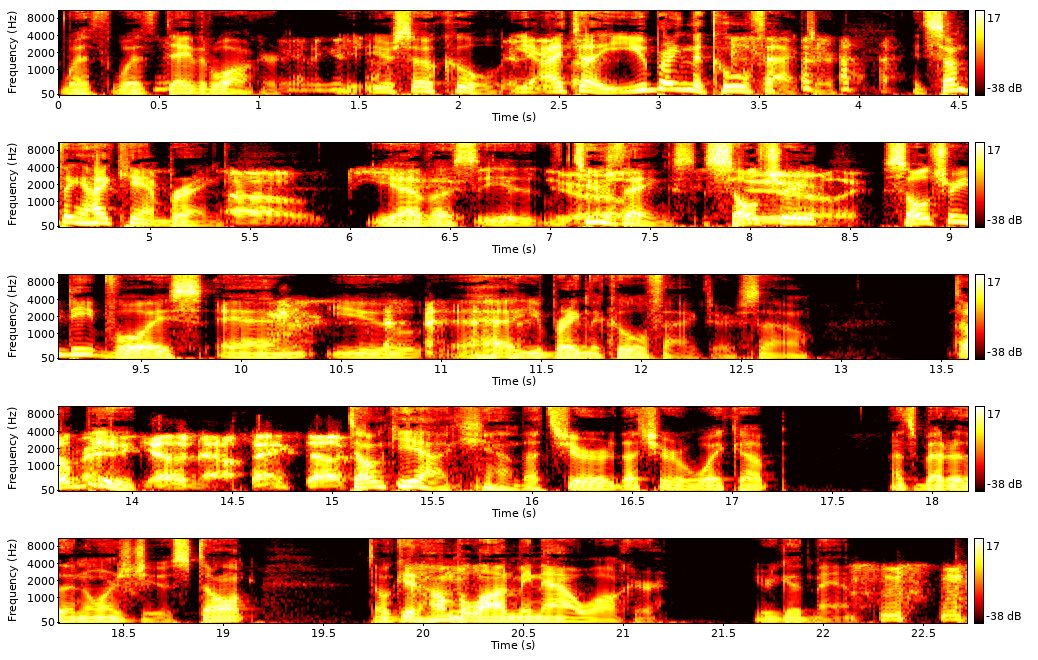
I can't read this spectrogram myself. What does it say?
with with yeah, David Walker. You're so cool. Yeah, I tell you, you bring the cool factor. it's something I can't bring. Oh, you have a two early. things: sultry, sultry, deep voice, and you uh, you bring the cool factor. So don't be go now. Thanks, Doug. Don't yeah yeah. That's your that's your wake up. That's better than orange juice. Don't don't get humble on me now, Walker. You're a good man.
